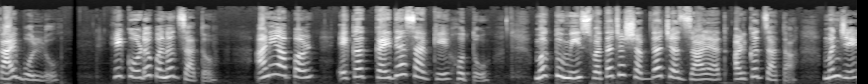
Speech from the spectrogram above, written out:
काय बोललो. हे कोडं बनत जातं आणि आपण एका कैद्यासारखे होतो. मग तुम्ही स्वतःच्या शब्दाच्या जाळ्यात अडकत जाता. म्हणजे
